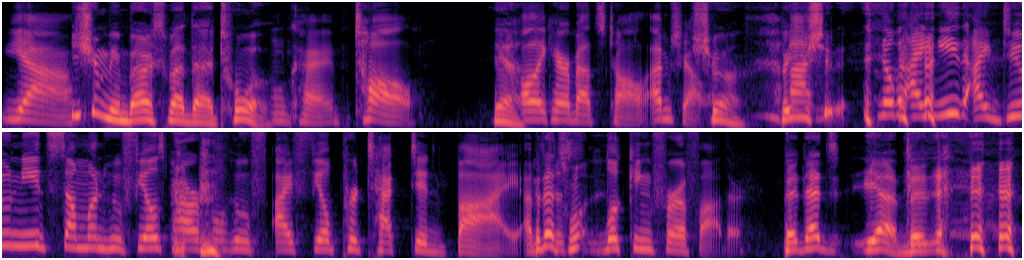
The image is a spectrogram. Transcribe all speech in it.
yeah You shouldn't be embarrassed about that at all. okay tall Yeah. all i care about is tall i'm shallow Sure. But you I- should. no, but I need, I do need someone who feels powerful, who f- I feel protected by. I'm But that's just one- looking for a father. But that's yeah, but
